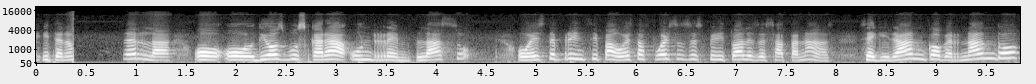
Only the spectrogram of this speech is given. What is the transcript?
y tenemos hacerla o, Dios buscará un reemplazo o este principado o estas fuerzas espirituales de Satanás seguirán gobernando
